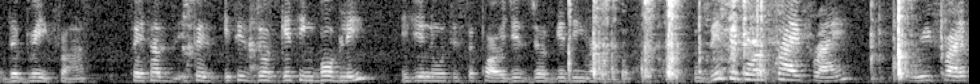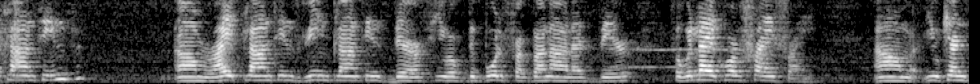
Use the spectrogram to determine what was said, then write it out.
the breakfast. So it has it is it is just getting bubbly. If you notice the porridge is just getting right. So, so this is our fry fry. We fry plantains, um, ripe plantains, green plantains. There are a few of the bullfrog bananas there. So we like our fry fry. Um, you can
